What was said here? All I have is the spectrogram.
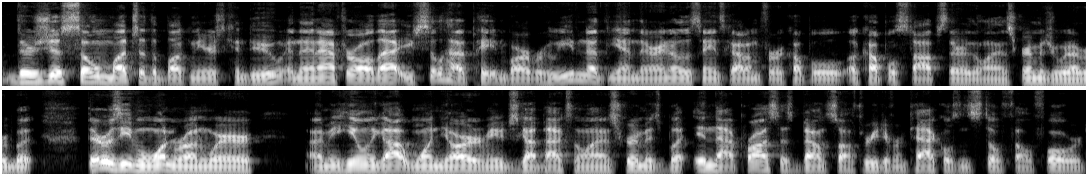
there's just so much that the Buccaneers can do, and then after all that, you still have Peyton Barber, who even at the end there, I know the Saints got him for a couple a couple stops there, the line of scrimmage or whatever, but there was even one run where I mean, he only got one yard or maybe just got back to the line of scrimmage, but in that process, bounced off three different tackles and still fell forward.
